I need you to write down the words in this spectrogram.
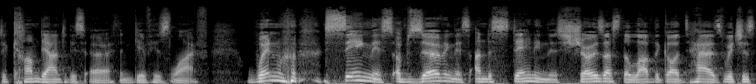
to come down to this earth and give his life. When seeing this, observing this, understanding this shows us the love that God has, which is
